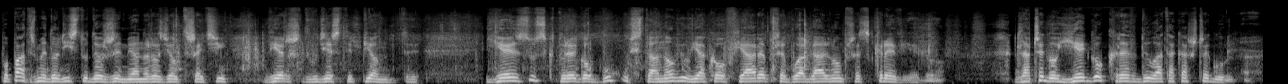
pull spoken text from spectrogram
Popatrzmy do listu do Rzymian, rozdział 3, wiersz 25. Jezus, którego Bóg ustanowił jako ofiarę przebłagalną przez krew Jego. Dlaczego Jego krew była taka szczególna?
